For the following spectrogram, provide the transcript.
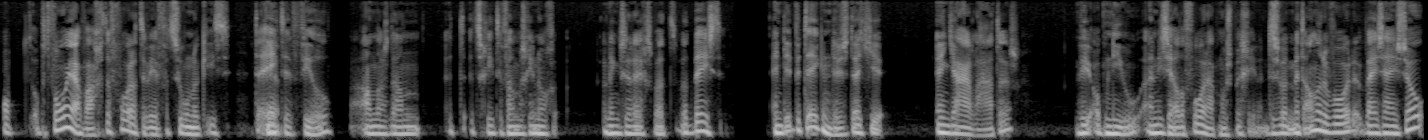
op, op het voorjaar wachten voordat er weer fatsoenlijk iets te Ja. eten viel. Anders dan het, het schieten van misschien nog links en rechts wat, wat beesten. En dit betekent dus dat je een jaar later weer opnieuw aan diezelfde voorraad moest beginnen. Dus met andere woorden, wij zijn zo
